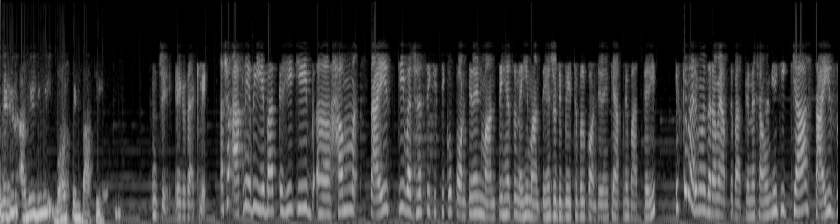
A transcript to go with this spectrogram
लेकिन अभी भी बहुत कुछ बाकी है जी एग्जैक्टली exactly. अच्छा आपने अभी ये बात कही कि अ, हम साइज़ की वजह से किसी को कॉन्टिनेंट मानते हैं तो नहीं मानते हैं जो डिबेटेबल कॉन्टिनेंट की आपने बात करी इसके बारे में जरा मैं आपसे बात करना चाहूँगी कि क्या साइज़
